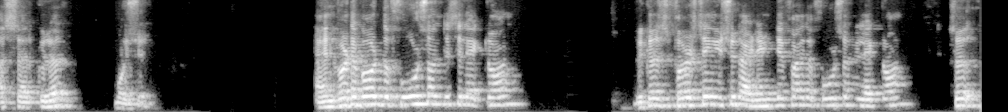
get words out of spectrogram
a circular motion. And what about the force on this electron? Because first thing you should identify the force on electron. So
